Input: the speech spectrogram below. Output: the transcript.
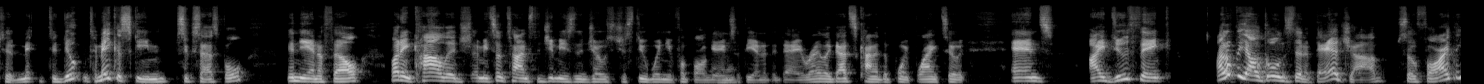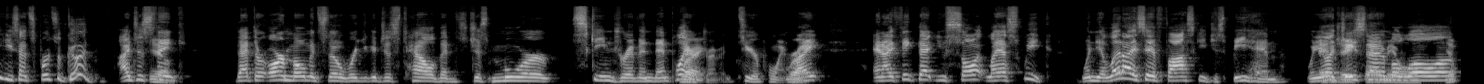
to to do to make a scheme successful in the NFL. But in college, I mean, sometimes the Jimmies and the Joes just do win you football games mm-hmm. at the end of the day, right? Like that's kind of the point blank to it. And I do think I don't think Al Golden's done a bad job so far. I think he's had spurts of good. I just yeah. think that there are moments though where you could just tell that it's just more scheme driven than player right. driven. To your point, right. right. And I think that you saw it last week when you let Isaiah Foskey just be him. When you and let Jason Ademilola yep.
